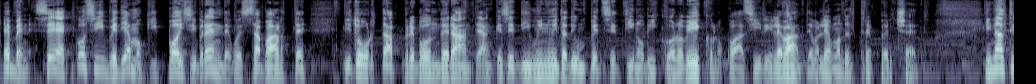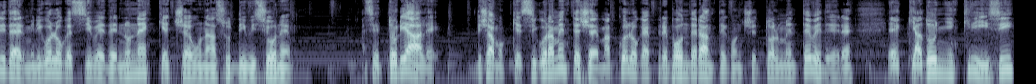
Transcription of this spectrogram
Ebbene, se è così, vediamo chi poi si prende questa parte di torta preponderante, anche se diminuita di un pezzettino piccolo piccolo, quasi rilevante, parliamo del 3%. In altri termini, quello che si vede non è che c'è una suddivisione settoriale diciamo che sicuramente c'è, ma quello che è preponderante concettualmente vedere è che ad ogni crisi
